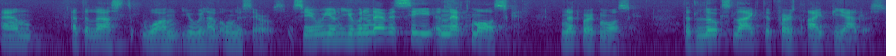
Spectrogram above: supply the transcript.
and at the last one you will have only zeros. So you, you, you will never see a net mask, network mask, that looks like the first IP address.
